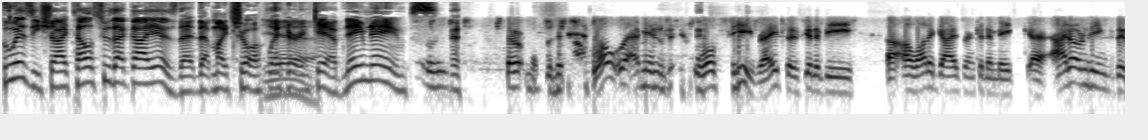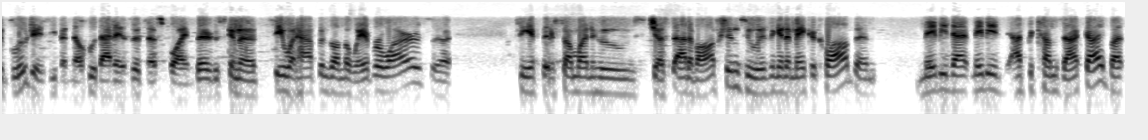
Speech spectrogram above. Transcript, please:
Who is he, Shi? Tell us who that guy is that, that might show up yeah. later in camp. Name names. well, I mean, we'll see, right? There's going to be uh, a lot of guys aren't going to make. Uh, I don't think the Blue Jays even know who that is at this point. They're just going to see what happens on the waiver wires, uh, see if there's someone who's just out of options who isn't going to make a club, and maybe that maybe that becomes that guy. But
